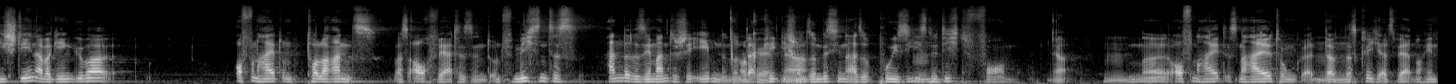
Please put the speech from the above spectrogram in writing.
die stehen aber gegenüber Offenheit und Toleranz, was auch Werte sind. Und für mich sind es andere semantische Ebenen. Und okay, da kriege ich ja. schon so ein bisschen, also Poesie mhm. ist eine Dichtform. Ja. Mhm. Ne? Offenheit ist eine Haltung. Da, mhm. Das kriege ich als Wert noch hin.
